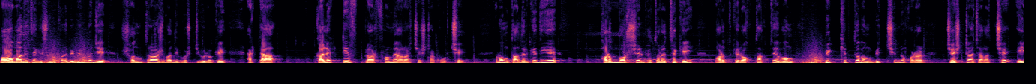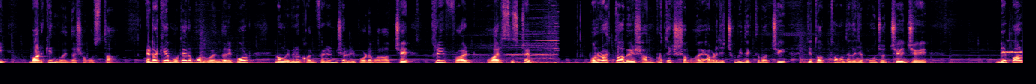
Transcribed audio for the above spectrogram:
মাওবাদী থেকে শুরু করে বিভিন্ন যে সন্ত্রাসবাদী গোষ্ঠীগুলোকে একটা কালেকটিভ প্ল্যাটফর্মে আনার চেষ্টা করছে এবং তাদেরকে দিয়ে ভারতবর্ষের ভেতরে থেকেই ভারতকে রক্তাক্ত এবং বিক্ষিপ্ত এবং বিচ্ছিন্ন করার চেষ্টা চালাচ্ছে এই মার্কিন গোয়েন্দা সংস্থা। এটাকে মোটের ওপর গোয়েন্দা রিপোর্ট এবং বিভিন্ন কনফিডেন্সিয়াল রিপোর্টে বলা হচ্ছে থ্রি ফ্রন্ট ওয়ার সিস্টেম মনে রাখতে হবে, সাম্প্রতিক সময় আমরা যে ছবি দেখতে পাচ্ছি, যে তথ্য আমাদের কাছে পৌঁছচ্ছে যে নেপাল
